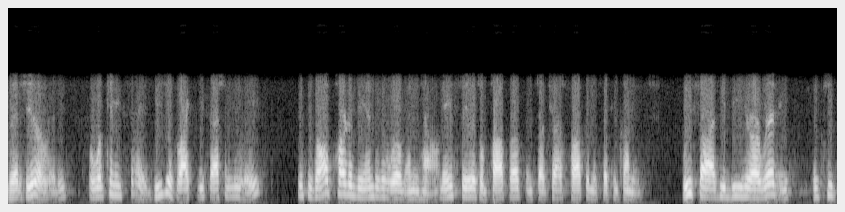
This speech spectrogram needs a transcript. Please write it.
read here already. But what can he say? He just likes to be fashionably late. This is all part of the end of the world, anyhow. Naysayers will pop up and start trash talking the second coming. We thought he'd be here already and keep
